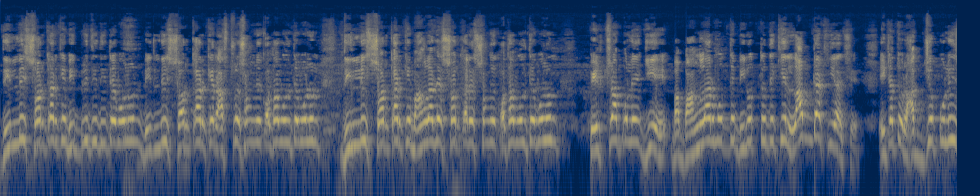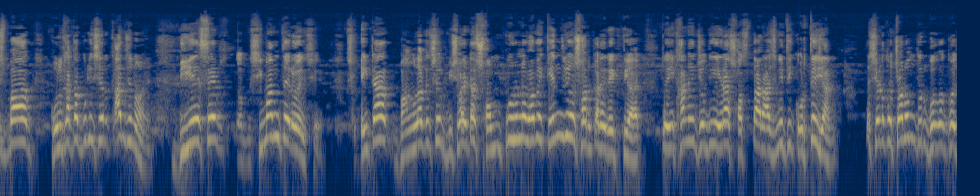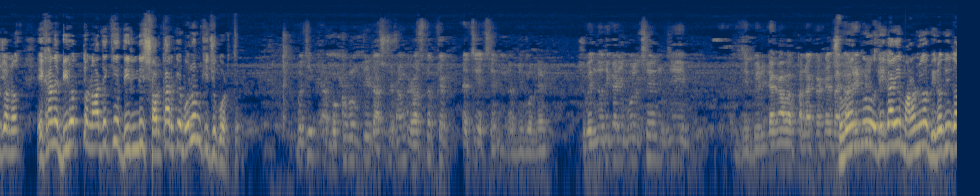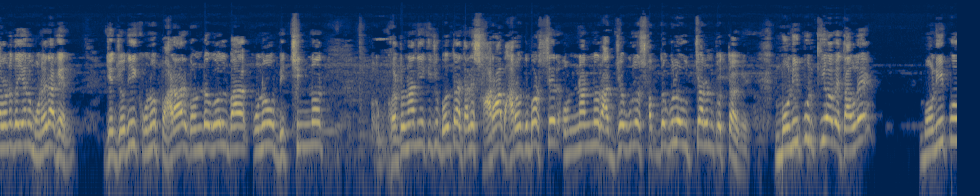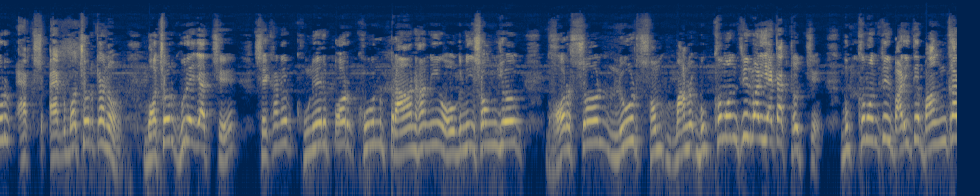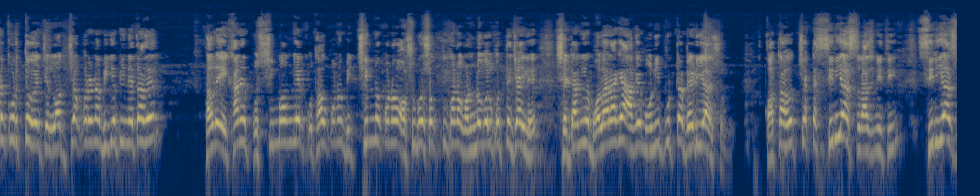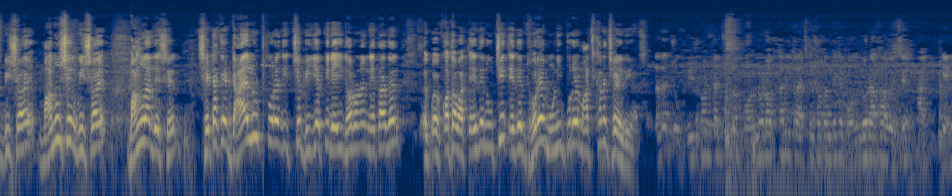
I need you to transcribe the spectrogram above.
দিল্লির সরকারকে বিবৃতি দিতে বলুন, দিল্লির সরকারকে রাষ্ট্রের সঙ্গে কথা বলতে বলুন, দিল্লির সরকারকে বাংলাদেশ সরকারের সঙ্গে কথা বলতে বলুন, পেট্রাপোলে গিয়ে বা বাংলার মধ্যে বীরত্ব দেখিয়ে লাভটা কি আছে? এটা তো রাজ্য পুলিশ বা কলকাতা পুলিশের কাজ নয়, বিএসএফ সীমান্তে রয়েছে। এটা বাংলাদেশের বিষয়টা সম্পূর্ণভাবে কেন্দ্রীয় সরকারের এখতিয়ার। তো এখানে যদি এরা সস্তা রাজনীতি করতে যান সেটা তো চরম দুর্ভাগ্যজনক। এখানে বীরত্ব না দেখিয়ে দিল্লির সরকারকে বলুন কিছু করতে। বলছি মুখ্যমন্ত্রী রাষ্ট্রসংঘের হস্তক্ষেপ চেয়েছেন আপনি বললেন। শুভেন্দু অধিকারী বলছেন যে শুভেন্দু অধিকারী মাননীয় বিরোধী দলনেতা যেন মনে রাখেন যে যদি কোনো পাড়ার গন্ডগোল বা কোনো বিচ্ছিন্ন ঘটনা নিয়ে কিছু বলতে হয় তাহলে সারা ভারতবর্ষের অন্যান্য রাজ্যগুলো শব্দগুলো উচ্চারণ করতে হবে। মণিপুর কি হবে তাহলে? মণিপুর একশো এক বছর কেন? বছর ঘুরে যাচ্ছে, সেখানে খুনের পর খুন, প্রাণহানি, অগ্নিসংযোগ, ধর্ষণ, লুট মুখ্যমন্ত্রীর বাড়ি অ্যাটাক হচ্ছে। মুখ্যমন্ত্রীর বাড়িতে বাংকার করতে হয়েছে, লজ্জা করে না বিজেপি নেতাদের? তাহলে এখানে পশ্চিমবঙ্গের কোথাও কোনো বিচ্ছিন্ন, কোনো অশুভ শক্তি, কোনো গণ্ডগোল করতে চাইলে, সেটা নিয়ে বলার আগে আগে মণিপুরটা বেরিয়ে আসুন। কথা হচ্ছে একটা সিরিয়াস রাজনীতি সিরিয়াস বিষয় মানুষের বিষয় বাংলাদেশের। সেটাকে ডায়ালুট করে দিচ্ছে বিজেপির এই ধরনের নেতাদের কথাবার্তা। এদের উচিত এদের ধরে মণিপুরের মাঝখানে ছেড়ে দিয়ে আসে দাদা চব্বিশ ঘণ্টার জন্য পণ্য রপ্তানি তো আজকে সকাল থেকে বন্ধ রাখা হয়েছে।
